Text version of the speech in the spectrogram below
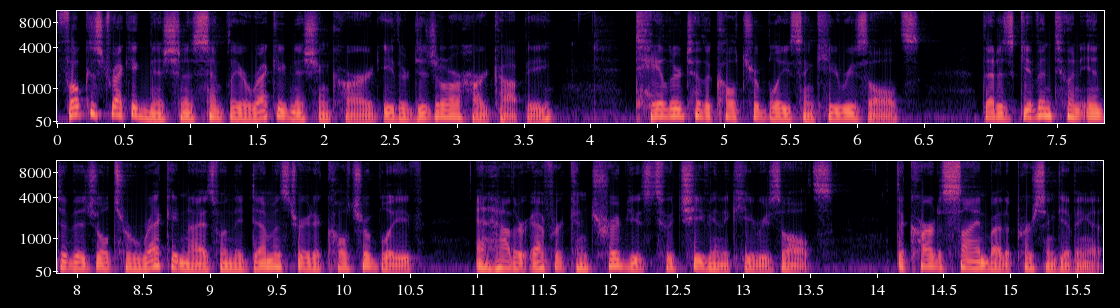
Focused recognition is simply a recognition card, either digital or hard copy, tailored to the cultural beliefs and key results, that is given to an individual to recognize when they demonstrate a cultural belief and how their effort contributes to achieving the key results. The card is signed by the person giving it.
